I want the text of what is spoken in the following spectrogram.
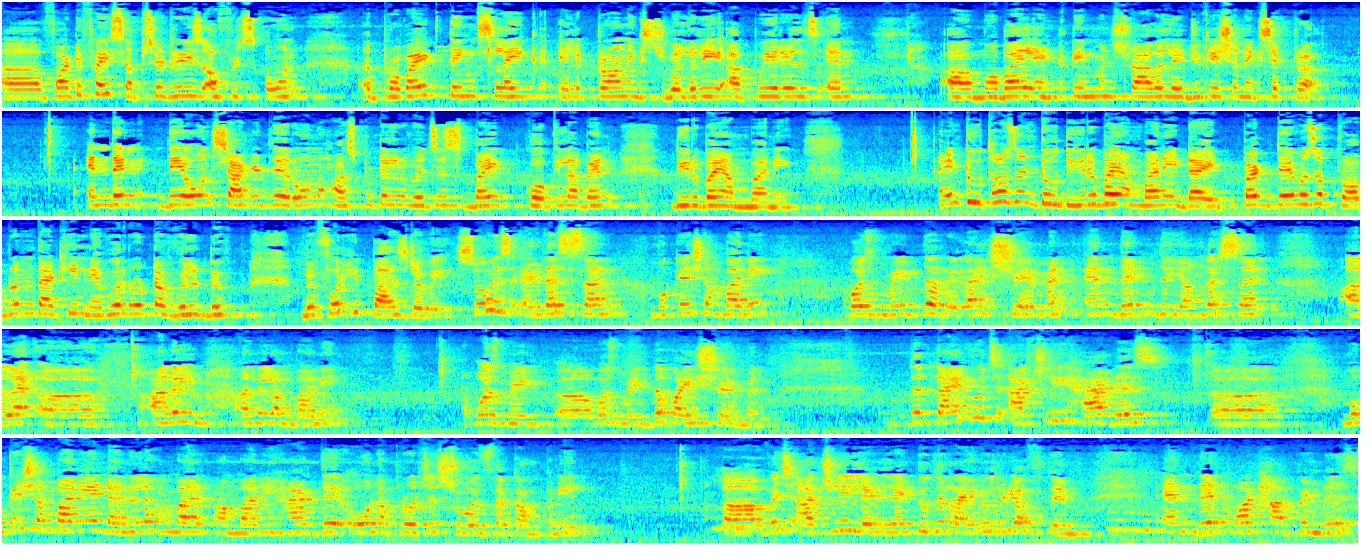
uh, 45 subsidiaries of its own, uh, provide things like electronics, jewelry, apparels, and uh, mobile entertainment, travel, education, etc. And then they own started their own hospital, which is by Kokilaben Dhirubhai Ambani. In 2002, Dhirubhai Ambani died, but there was a problem that he never wrote a will before he passed away. So his eldest son, Mukesh Ambani, was made the Reliance chairman, and then the younger son, uh, Anil, Anil Ambani, was made uh, was made the vice chairman. The time which actually had is uh, Mukesh Ambani and Anil Ambani had their own approaches towards the company uh, which actually led, led, to the rivalry of them. And then what happened is,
